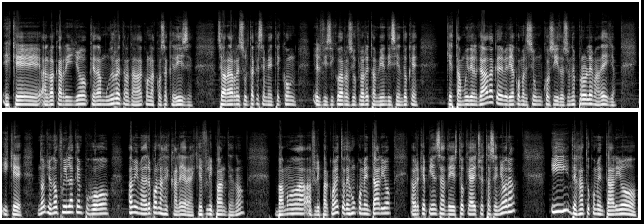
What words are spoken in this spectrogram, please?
Es que Alba Carrillo queda muy retratada con las cosas que dice. O sea, ahora resulta que se mete con el físico de Rocío Flores también diciendo que que está muy delgada, que debería comerse un cocido. Eso no es problema de ella. Y que, no, yo no fui la que empujó a mi madre por las escaleras. Es que es flipante, ¿no? Vamos a, flipar con esto. Deja un comentario a ver qué piensas de esto que ha hecho esta señora. Y deja tu comentario,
